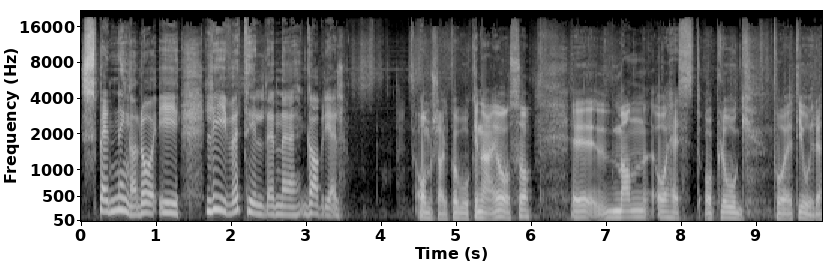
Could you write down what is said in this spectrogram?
spenninger da i livet til denne Gabriel. Omslaget på boken er jo også eh, mann og hest og plog på et jorde.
